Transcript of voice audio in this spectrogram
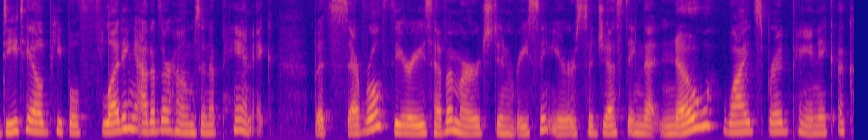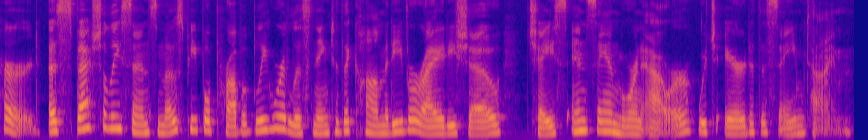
detailed people flooding out of their homes in a panic, but several theories have emerged in recent years suggesting that no widespread panic occurred, especially since most people probably were listening to the comedy variety show Chase and Sanborn Hour, which aired at the same time.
